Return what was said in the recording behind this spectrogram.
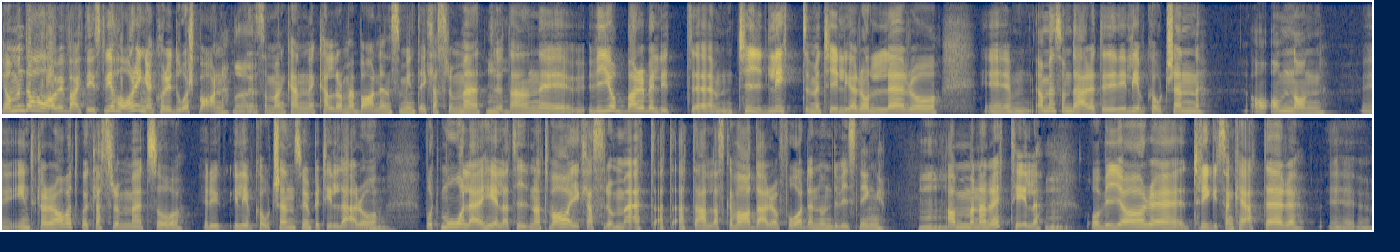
Ja, men det har vi faktiskt. Vi har inga korridorsbarn, Nej. som man kan kalla de här barnen som inte är i klassrummet. Mm. Utan eh, vi jobbar väldigt eh, tydligt med tydliga roller och eh, ja, men som det här att elevcoachen, om någon eh, inte klarar av att vara i klassrummet så är det elevcoachen som hjälper till där. Och Mm. Vårt mål är hela tiden att vara i klassrummet, att, att alla ska vara där och få den undervisning Mm. ja, man har rätt till. Och vi gör eh, trygghetsenkäter eh,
